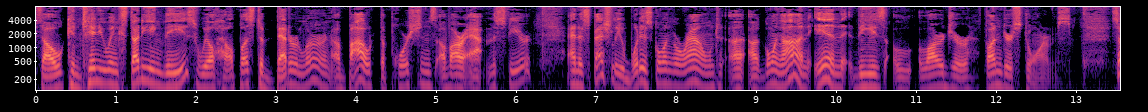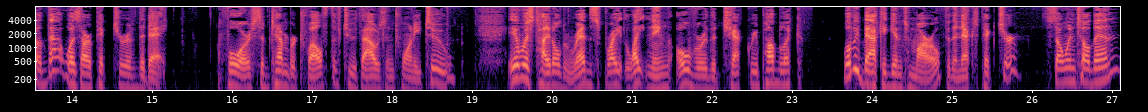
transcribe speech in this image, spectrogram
So continuing studying these will help us to better learn about the portions of our atmosphere and especially what is going around uh, uh, going on in these larger thunderstorms. So that was our picture of the day for September 12th of 2022. It was titled Red Sprite Lightning over the Czech Republic. We'll be back again tomorrow for the next picture. So until then,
